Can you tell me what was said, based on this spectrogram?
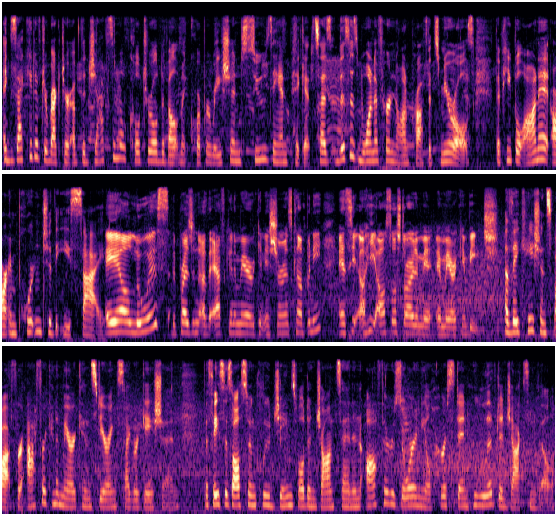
Executive Director of the Jacksonville Cultural Development Corporation, Suzanne Pickett, says this is one of her nonprofit's murals. The people on it are important to the East Side. A.L. Lewis, the president of the African American Insurance Company, and he also started American Beach, a vacation spot for African Americans during segregation. The faces also include James Weldon Johnson and author Zora Neale Hurston, who lived in Jacksonville.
